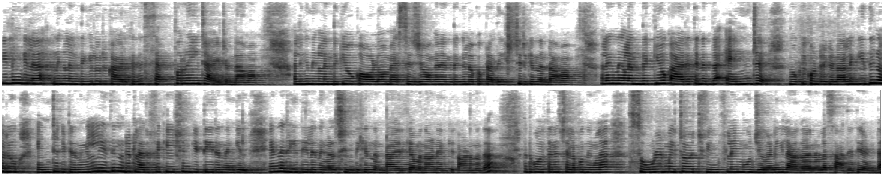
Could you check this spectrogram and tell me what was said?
ഇല്ലെങ്കിൽ നിങ്ങൾ എന്തെങ്കിലും ഒരു കാര്യത്തിന് സെപ്പറേറ്റ് ആയിട്ടുണ്ടാവാം. അല്ലെങ്കിൽ നിങ്ങൾ എന്തൊക്കെയോ കോളോ മെസ്സേജോ അങ്ങനെ എന്തെങ്കിലുമൊക്കെ പ്രതീക്ഷിച്ചിരിക്കുന്നുണ്ടാവാം. അല്ലെങ്കിൽ നിങ്ങൾ എന്തൊക്കെയോ കാര്യത്തിന് ദ എൻഡ് നോക്കിക്കൊണ്ടിരിക്കുന്നു. അല്ലെങ്കിൽ ഇതിനൊരു എൻഡ് കിട്ടിയിരുന്നെങ്കിൽ അല്ലെങ്കിൽ ഇതിനൊരു ക്ലാരിഫിക്കേഷൻ കിട്ടിയിരുന്നെങ്കിൽ എന്ന രീതിയിൽ നിങ്ങൾ ചിന്തിക്കുന്നുണ്ടായിരിക്കാം എന്നാണ് എനിക്ക് കാണുന്നത്. അതുപോലെ തന്നെ ചിലപ്പോൾ നിങ്ങൾ സോൾമേറ്റോ ട്വിൻ ഫ്ലെയിമോ ജേണിയിലാകാനുള്ള സാധ്യതയുണ്ട്.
